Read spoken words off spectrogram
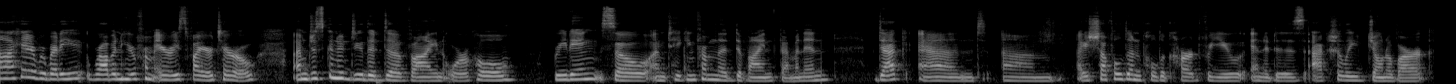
Uh, hey everybody, Robin here from Aries Fire Tarot. I'm just going to do the Divine Oracle reading. So I'm taking from the Divine Feminine deck and um, I shuffled and pulled a card for you and it is actually Joan of Arc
